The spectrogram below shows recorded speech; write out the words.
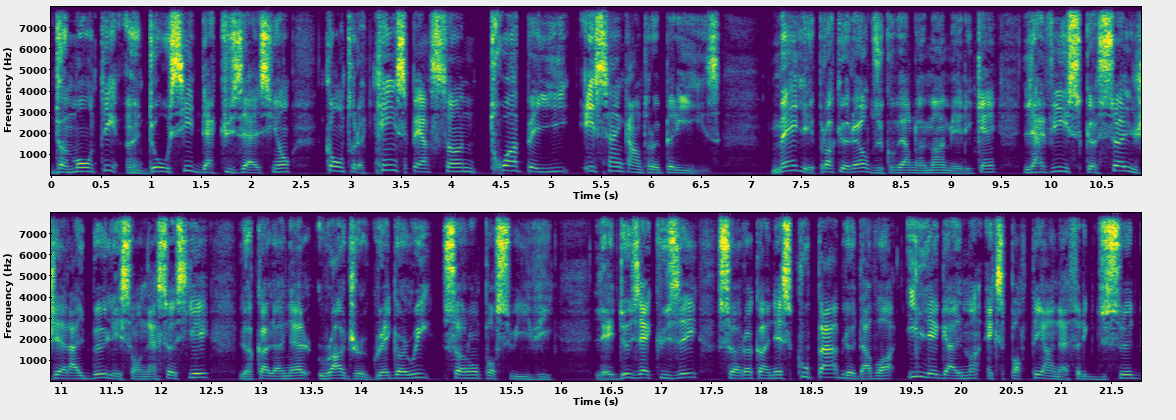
de monter un dossier d'accusation contre 15 personnes, 3 pays et 5 entreprises. Mais les procureurs du gouvernement américain l'avisent que seul Gérald Bull et son associé, le colonel Roger Gregory, seront poursuivis. Les deux accusés se reconnaissent coupables d'avoir illégalement exporté en Afrique du Sud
